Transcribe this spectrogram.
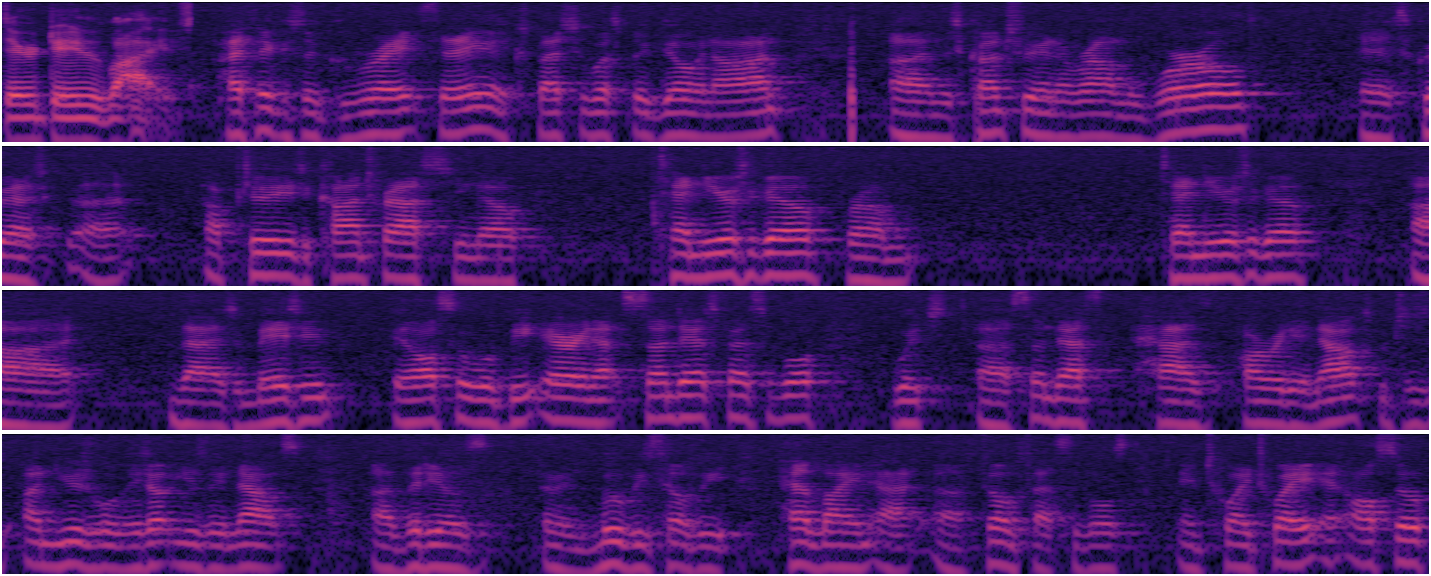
their daily lives i think it's a great thing especially what's been going on uh, in this country and around the world and it's a great uh, opportunity to contrast you know 10 years ago from 10 years ago. Uh, that is amazing. It also will be airing at Sundance Festival, which uh, Sundance has already announced, which is unusual. They don't usually announce uh, videos, I mean, movies will be headline at uh, film festivals in 2020. And also,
